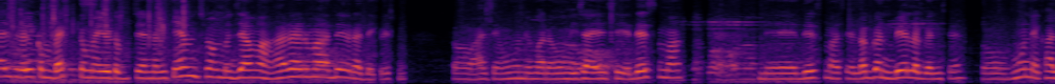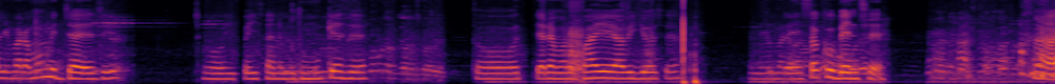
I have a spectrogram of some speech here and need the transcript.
Guys welcome back to my YouTube channel કેમ છો? મજામાં? હર હર મહાદેવ, રાધે કૃષ્ણ. તો આજે હું ને મારા મમ્મી જઈએ છીએ દેશમાં. ને દેશમાં છે લગ્ન, બે લગ્ન છે. તો હું ને ખાલી મારા મમ્મી જ જઈએ છીએ જો એ પૈસાને બધું મૂકે છે. તો અત્યારે મારો ભાઈ આવી ગયો છે. અને અમારે અહીં શકુબેન છે. હા,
